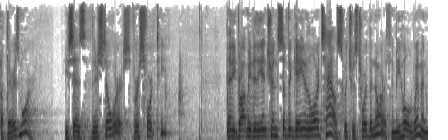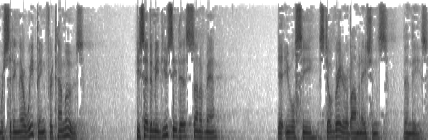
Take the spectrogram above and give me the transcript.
But there is more. He says there's still worse. Verse 14. Then he brought me to the entrance of the gate of the Lord's house, which was toward the north, and behold, women were sitting there weeping for Tammuz. He said to me, Do you see this, Son of Man? Yet you will see still greater abominations than these.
